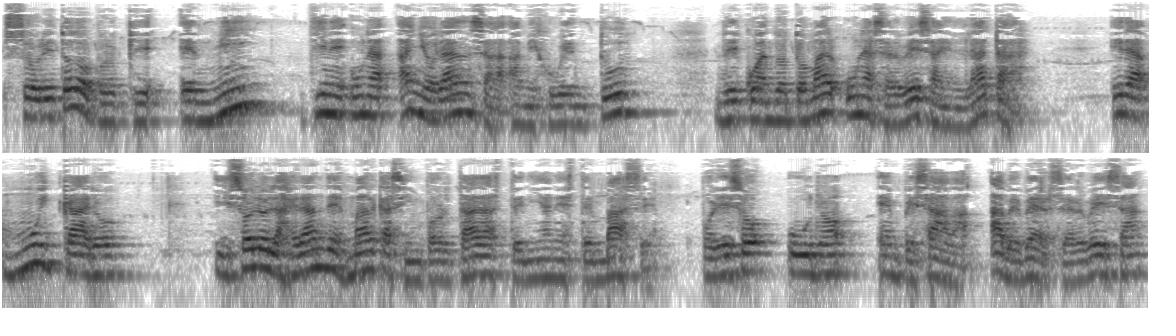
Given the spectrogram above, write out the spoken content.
sobre todo porque en mí tiene una añoranza a mi juventud de cuando tomar una cerveza en lata era muy caro y solo las grandes marcas importadas tenían este envase. Por eso uno empezaba a beber cerveza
